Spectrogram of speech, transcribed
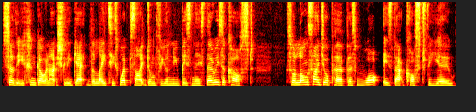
so that you can go and actually get the latest website done for your new business. There is a cost. So, alongside your purpose, what is that cost for you?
